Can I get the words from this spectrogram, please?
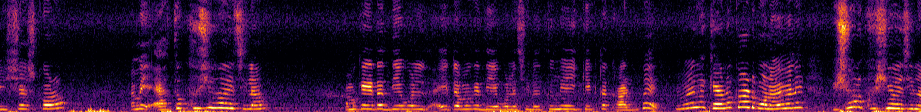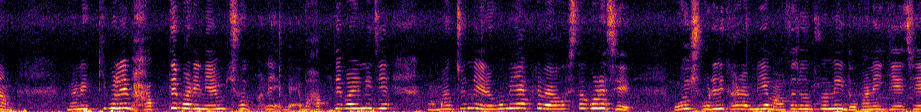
বিশ্বাস করো আমি এত খুশি হয়েছিলাম। আমাকে এটা দিয়ে বল, এটা আমাকে দিয়ে বলেছিল, তুমি এই কেকটা কাটবে? আমি কেন কাটবো না? আমি মানে ভীষণ খুশি হয়েছিলাম। মানে কি বলে ভাবতে পারিনি, আমি মানে ভাবতে পারিনি যে আমার জন্য এরকমই একটা ব্যবস্থা করেছে। ওই শরীর খারাপ নিয়ে মাথা যন্ত্রণা নিয়ে দোকানে গিয়েছে,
